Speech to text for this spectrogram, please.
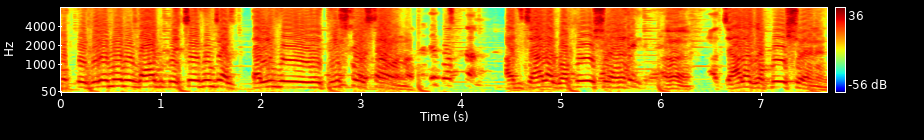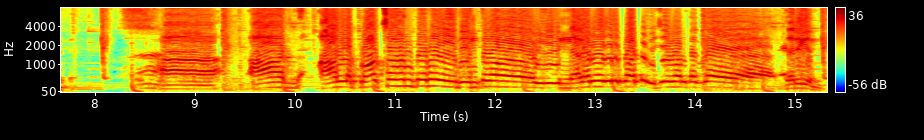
ముప్పై కిలోమీటర్లు దాటి ప్రత్యేకించి తల్లి తీసుకొస్తా ఉన్నారు అది చాలా గొప్ప విషయం. చాలా గొప్ప విషయమేనండి. వాళ్ళ ప్రోత్సాహంతోనే ఇది ఎంతో ఈ నెల రోజుల పాటు విజయవంతంగా జరిగింది.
